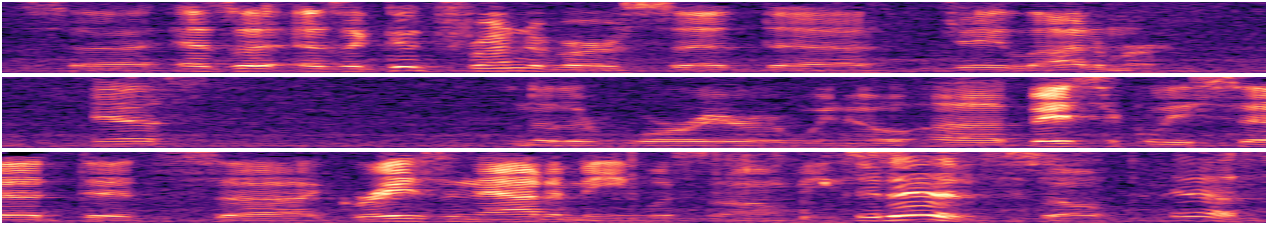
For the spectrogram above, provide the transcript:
it's, uh, as a as a good friend of ours said, uh, Jay Latimer, Yes. another warrior we know, uh, basically said it's uh, Grey's Anatomy with zombies. It is. So Yes.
